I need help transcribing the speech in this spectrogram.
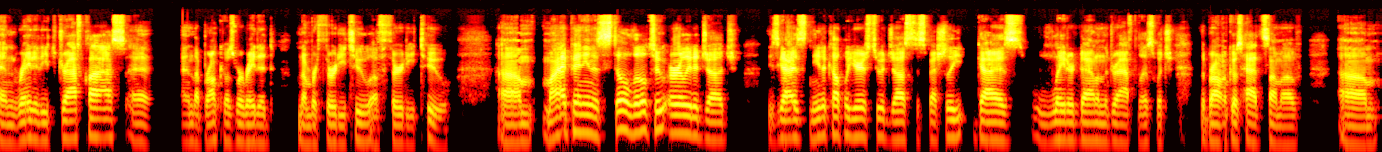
and rated each draft class, and, and the Broncos were rated number 32 of 32. Um, my opinion is still a little too early to judge. These guys need a couple years to adjust, especially guys later down in the draft list, which the Broncos had some of. Um,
